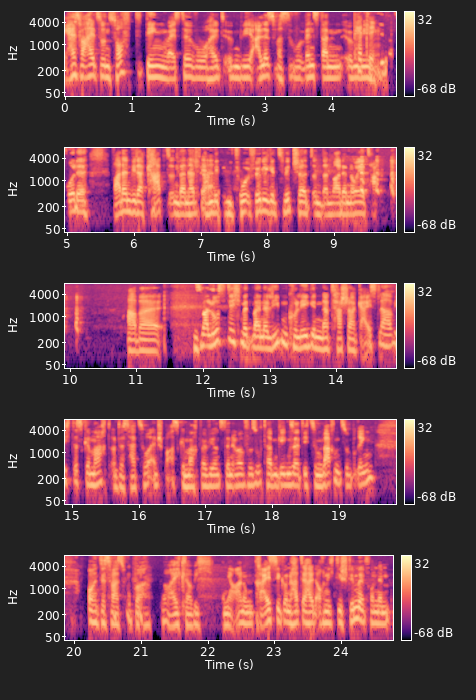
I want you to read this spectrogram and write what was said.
ja, es war halt so ein Soft-Ding, weißt du, wo halt irgendwie alles, was, wenn es dann irgendwie wurde, war dann wieder Cut und dann hat, Ja. haben wir die Vögel gezwitschert und dann war der neue Tag. Aber es war lustig, mit meiner lieben Kollegin Natascha Geisler habe ich das gemacht und das hat so einen Spaß gemacht, weil wir uns dann immer versucht haben, gegenseitig zum Lachen zu bringen. Und das war super. Da war ich, glaube ich, keine Ahnung, 30 und hatte halt auch nicht die Stimme von dem,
